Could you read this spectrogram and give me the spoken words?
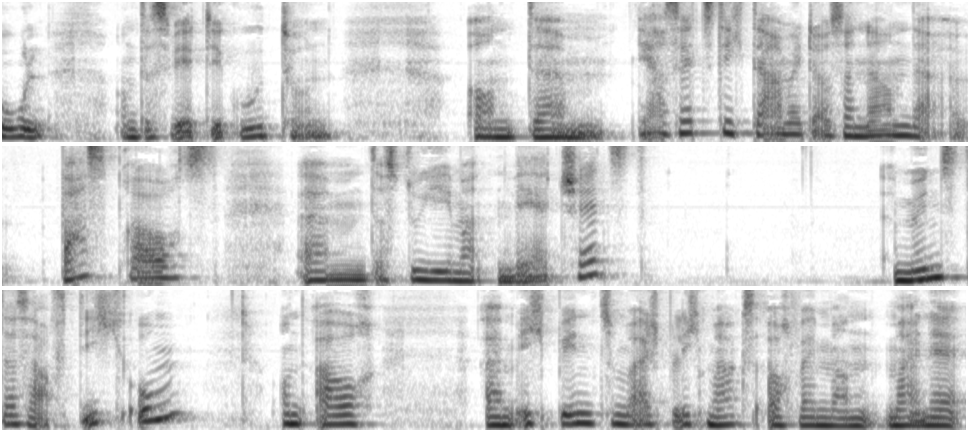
cool und das wird dir gut tun. Und ähm, ja, setz dich damit auseinander. Was brauchst, ähm, dass du jemanden wertschätzt? Münzt das auf dich um und auch ähm, ich bin zum Beispiel, ich mag es auch, wenn man meine,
